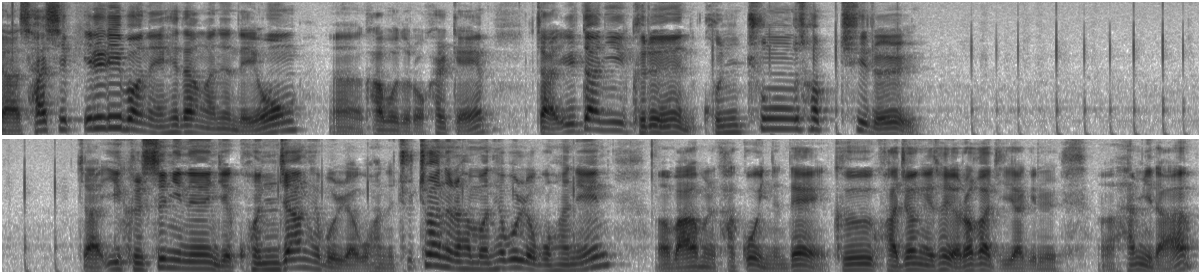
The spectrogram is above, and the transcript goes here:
자, 41, 2번에 해당하는 내용 어, 가보도록 할게. 자, 일단 이 글은 곤충 섭취를 자, 이 글쓴이는 이제 권장해 보려고 하는 추천을 한번 해 보려고 하는 어, 마음을 갖고 있는데 그 과정에서 여러 가지 이야기를 어, 합니다.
